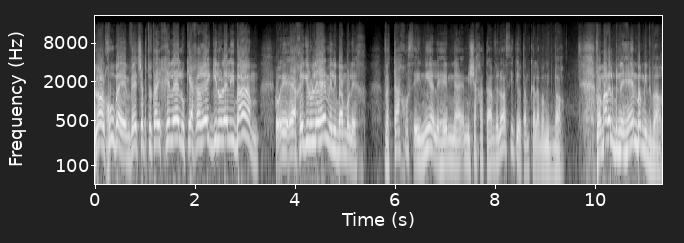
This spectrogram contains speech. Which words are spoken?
לא הלכו בהם, ואת שבתותיי חיללו, כי אחרי גילולי ליבם, אחרי גילוליהם ליבם הולך. ותחוס עיני עליהם משחתם, ולא עשיתי אותם כלה במדבר. ואמר אל בניהם במדבר,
